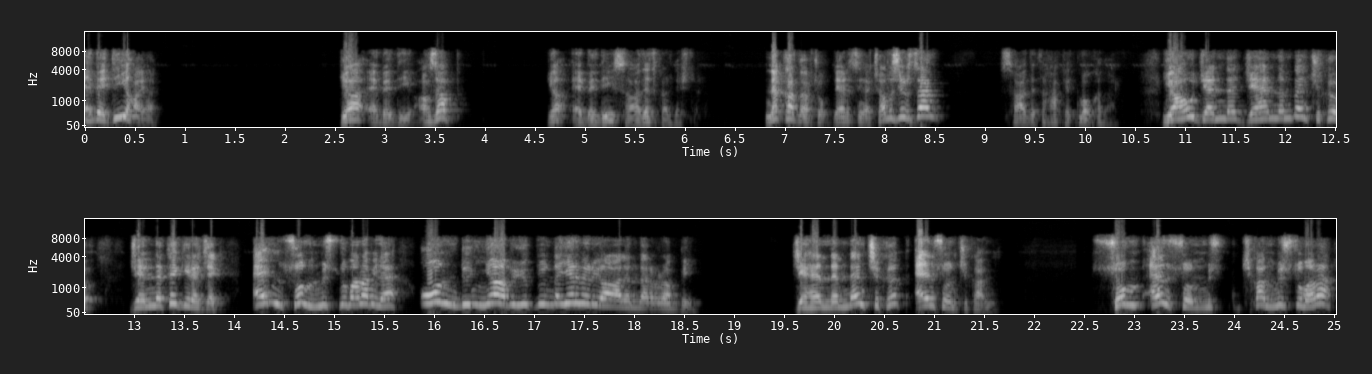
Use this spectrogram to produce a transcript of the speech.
Ebedi hayat. Ya ebedi azap ya ebedi saadet kardeşler. Ne kadar çok dersine çalışırsan saadeti hak etme o kadar. Yahu cennet, cehennemden çıkıp cennete girecek en son Müslümana bile 10 dünya büyüklüğünde yer veriyor alemlerin Rabbi. Cehennemden çıkıp en son çıkan son en son çıkan Müslümana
